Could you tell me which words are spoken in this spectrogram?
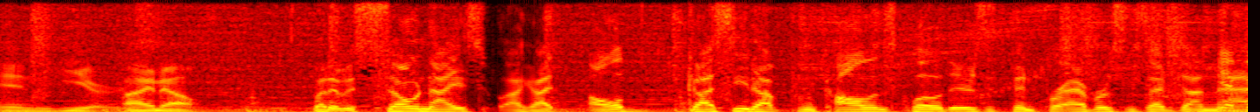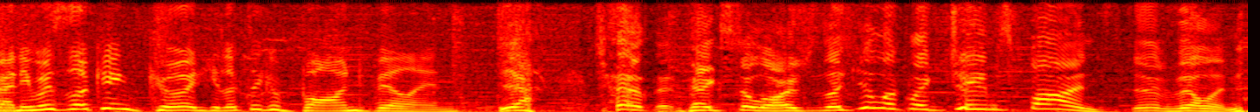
in years. I know. but it was so nice. I got all gussied up from Collins Clothiers. It's been forever since I've done that. yeah, Benny was looking good. He looked like a Bond villain. Yeah. Thanks to Laura. She's like, you look like James Bond, the villain.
